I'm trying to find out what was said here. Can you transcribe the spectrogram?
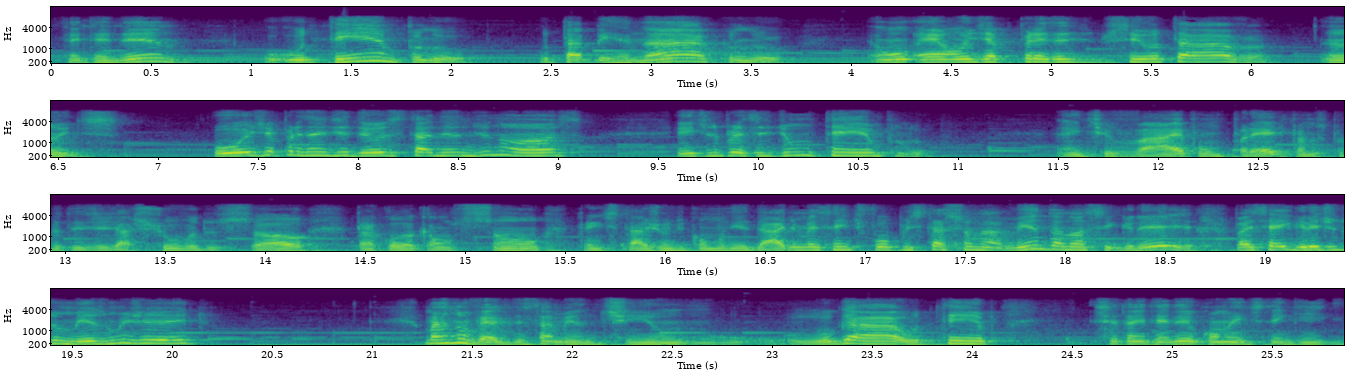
Está entendendo? O, o, templo, o tabernáculo, é, é onde a presença do Senhor estava antes. Hoje a presença de Deus está dentro de nós. A gente não precisa de um templo. A gente vai para um prédio para nos proteger da chuva, do sol, para colocar um som, para a gente estar junto em comunidade. Mas se a gente for para o estacionamento da nossa igreja, vai ser a igreja do mesmo jeito. Mas no Velho Testamento tinha o um, lugar, o templo. Você está entendendo como a gente tem que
